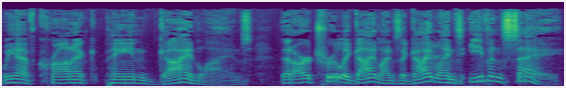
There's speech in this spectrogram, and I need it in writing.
we have chronic pain guidelines that are truly guidelines. The guidelines even say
